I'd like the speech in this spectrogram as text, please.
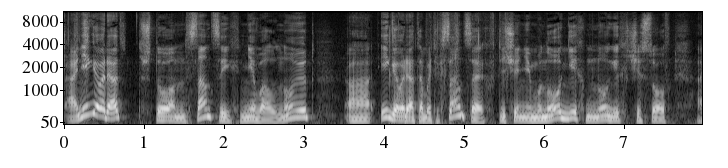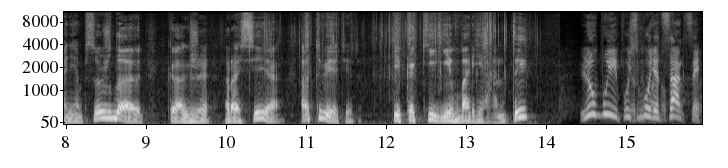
они говорят, что санкции их не волнуют, а, и говорят об этих санкциях в течение многих-многих часов. Они обсуждают, как же Россия ответит и какие варианты Любые пусть вводят санкции.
